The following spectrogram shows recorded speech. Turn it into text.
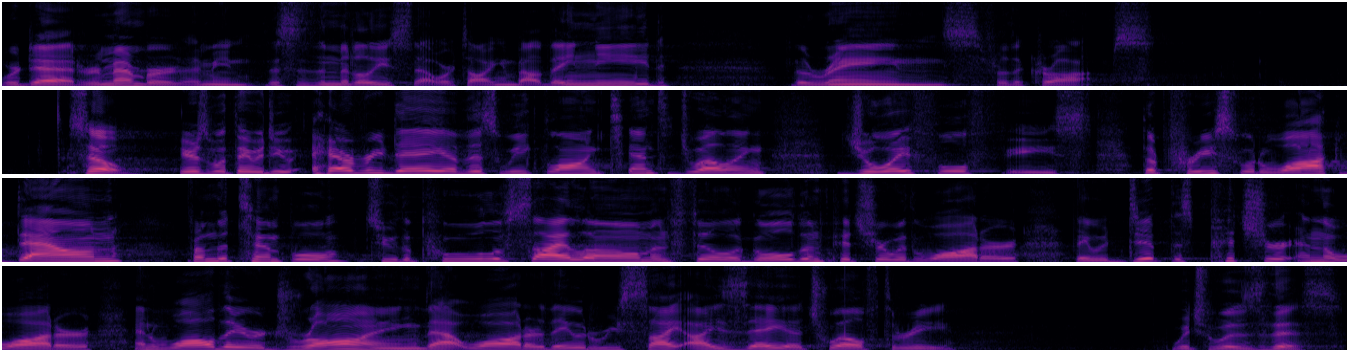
we're dead. Remember, I mean, this is the Middle East that we're talking about. They need the rains for the crops. So, here's what they would do. Every day of this week long tent dwelling, joyful feast, the priest would walk down from the temple to the pool of Siloam and fill a golden pitcher with water. They would dip this pitcher in the water, and while they were drawing that water, they would recite Isaiah 12:3, which was this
